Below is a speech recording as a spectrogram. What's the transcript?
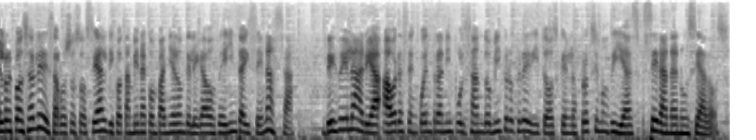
El responsable de Desarrollo Social dijo también acompañaron delegados de INTA y SENASA desde el área ahora se encuentran impulsando microcréditos que en los próximos días serán anunciados.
